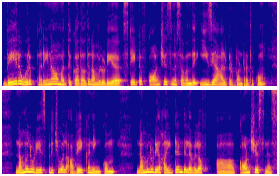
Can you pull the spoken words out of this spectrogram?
வேறு ஒரு பரிணாமத்துக்கு அதாவது நம்மளுடைய ஸ்டேட் ஆஃப் கான்ஷியஸ்னஸை வந்து ஈஸியாக ஆல்டர் பண்ணுறதுக்கும் நம்மளுடைய ஸ்பிரிச்சுவல் அவேக்கனிங்க்கும் நம்மளுடைய ஹைட்டண்ட் லெவல் ஆஃப் கான்ஷியஸ்னஸ்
